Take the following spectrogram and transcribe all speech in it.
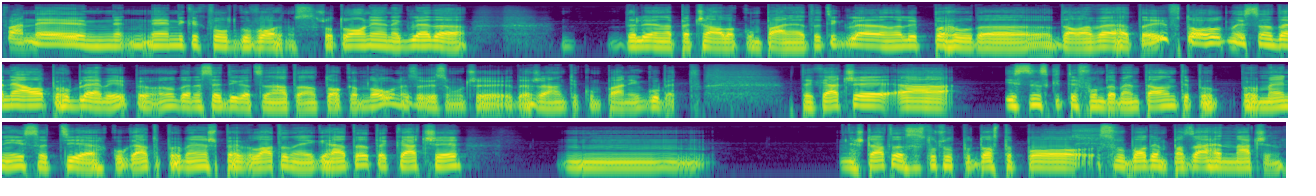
това не е, не, не е никаква отговорност. Защото ония не гледа дали е на компанията ти, гледа нали, първо да, да лаверата и второ наистина да няма проблеми, примерно да не се дига цената на тока много, независимо, че държавните компании губят. Така че а, истинските фундаменталните про- промени са тия, когато променяш правилата на играта, така че м- нещата да се случват по доста по-свободен пазарен начин.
